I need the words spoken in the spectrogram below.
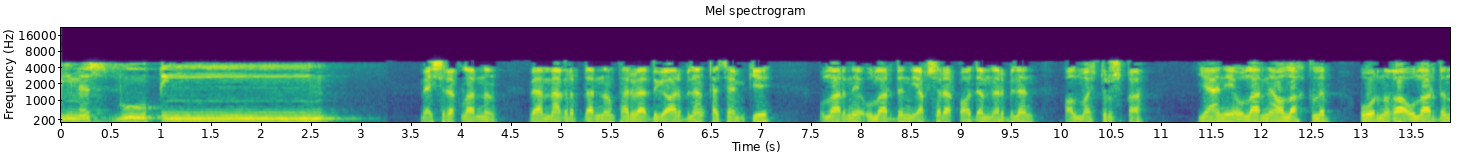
بمسبوقين mashriqlarning va mag'riblarning parvardigori bilan qasamki ularni ulardan yaxshiroq odamlar bilan almashtirishga ya'ni ularni aloq qilib o'rniga ulardan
